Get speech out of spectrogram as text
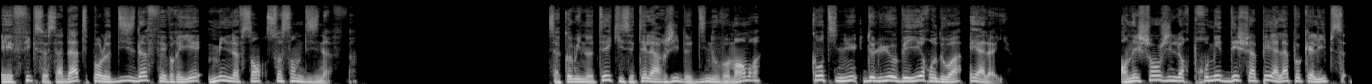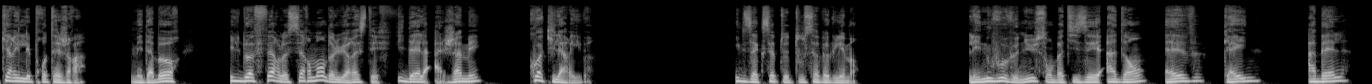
et fixe sa date pour le 19 février 1979. Sa communauté, qui s'est élargie de dix nouveaux membres, continue de lui obéir au doigt et à l'œil. En échange, il leur promet d'échapper à l'apocalypse car il les protégera. Mais d'abord, ils doivent faire le serment de lui rester fidèles à jamais, quoi qu'il arrive. Ils acceptent tous aveuglément. Les nouveaux venus sont baptisés Adam, Ève, Caïn, Abel,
